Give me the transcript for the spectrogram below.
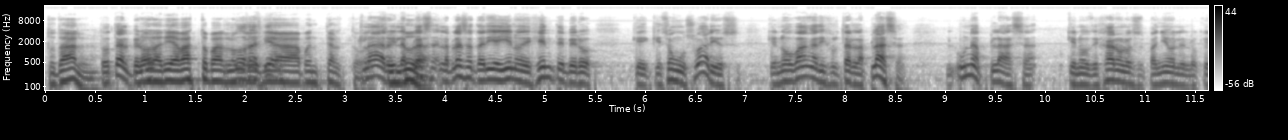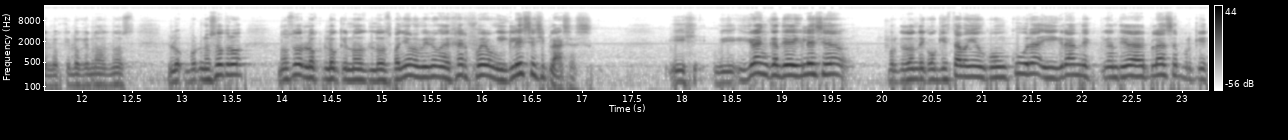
Total. Total, pero- No daría basto para lo no que daría- Puente Alto. Claro, y la duda. plaza, la plaza estaría lleno de gente, pero que, que son usuarios, que no van a disfrutar la plaza. Una plaza que nos dejaron los españoles, lo que, lo que, lo que nos, nos- lo- nosotros, nosotros lo, lo que nos- los españoles nos vinieron a dejar fueron iglesias y plazas. Y gran cantidad de iglesias, porque donde conquistaban iban con un cura, y grande cantidad de plazas, porque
